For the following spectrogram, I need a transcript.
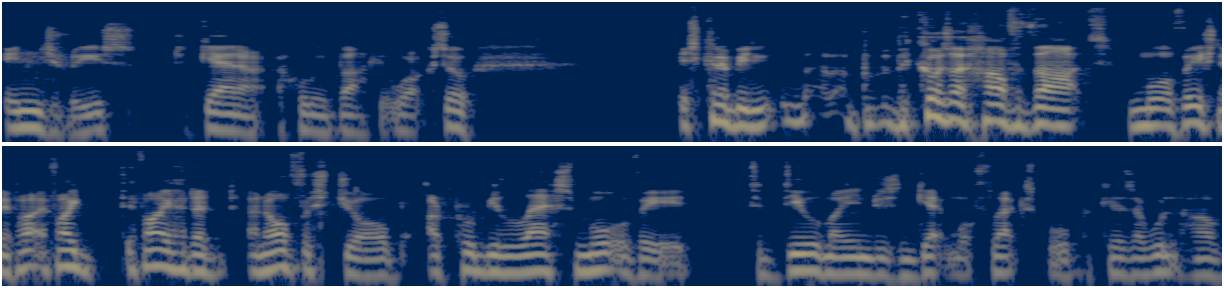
injuries. which Again, are holding me back at work. So it's going to be because I have that motivation. If I if I if I had a, an office job, I'd probably be less motivated to deal with my injuries and get more flexible because I wouldn't have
